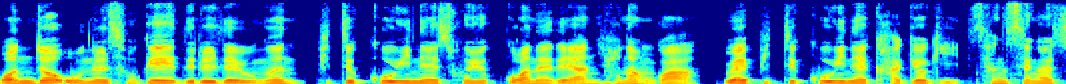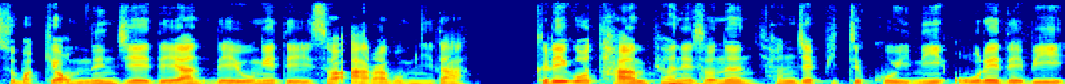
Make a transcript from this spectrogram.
먼저 오늘 소개해드릴 내용은 비트코인의 소유권에 대한 현황과 왜 비트코인의 가격이 상승할 수밖에 없는지에 대한 내용에 대해서 알아봅니다. 그리고 다음 편에서는 현재 비트코인이 올해 대비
